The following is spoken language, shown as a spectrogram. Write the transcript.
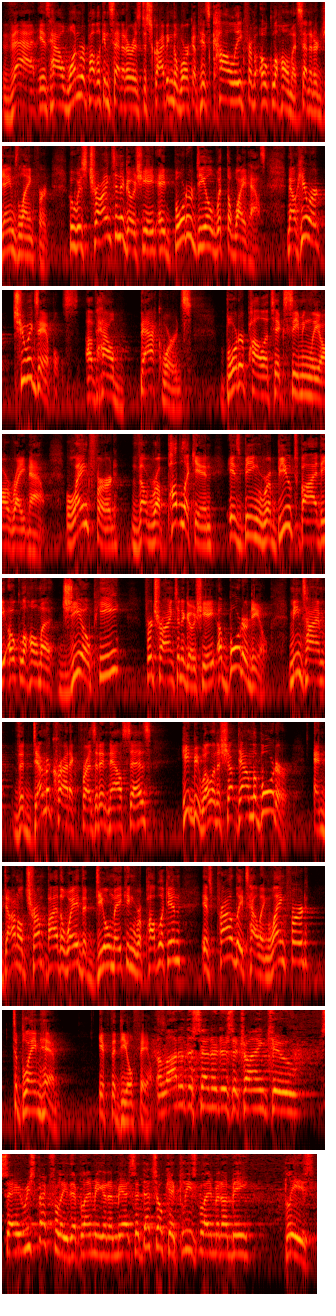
That is how one Republican senator is describing the work of his colleague from Oklahoma, Senator James Lankford, who is trying to negotiate a border deal with the White House. Now, here are two examples of how backwards border politics seemingly are right now. Lankford, the Republican, is being rebuked by the Oklahoma GOP for trying to negotiate a border deal. Meantime, the Democratic president now says he'd be willing to shut down the border. And Donald Trump, by the way, the deal making Republican, is proudly telling Lankford to blame him if the deal fails. A lot of the senators are trying to say respectfully they're blaming it on me. I said, that's okay. Please blame it on me. Please.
